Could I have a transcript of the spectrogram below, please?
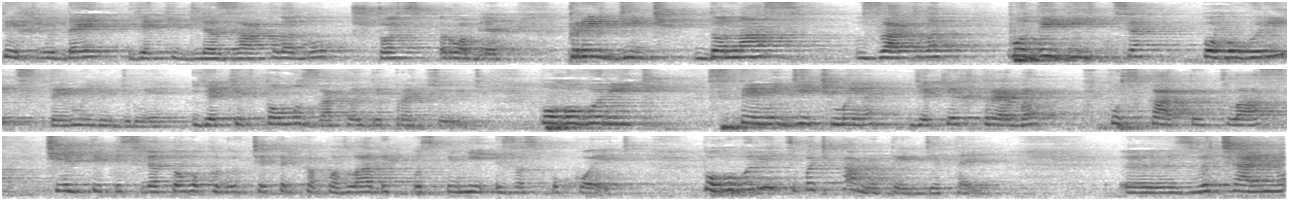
тих людей, які для закладу щось роблять. Прийдіть до нас в заклад, подивіться, поговоріть з тими людьми, які в тому закладі працюють. Поговоріть з тими дітьми, яких треба впускати в клас тільки після того, коли вчителька погладить по спині і заспокоїть. Поговоріть з батьками тих дітей. Е, Звичайно,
